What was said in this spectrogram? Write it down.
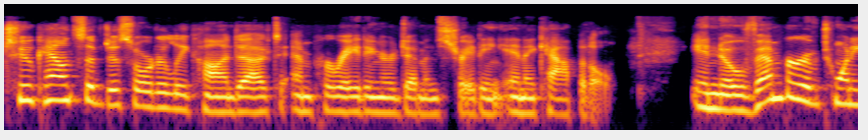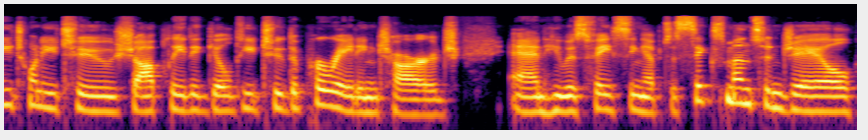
two counts of disorderly conduct and parading or demonstrating in a capitol. In November of 2022, Shaw pleaded guilty to the parading charge and he was facing up to 6 months in jail,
